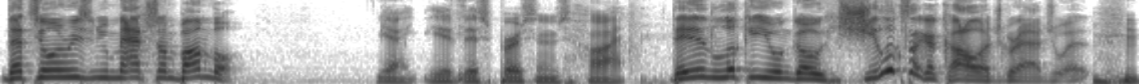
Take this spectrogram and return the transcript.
That's the only reason you matched on Bumble. Yeah, yeah this person's hot. They didn't look at you and go, "She looks like a college graduate."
